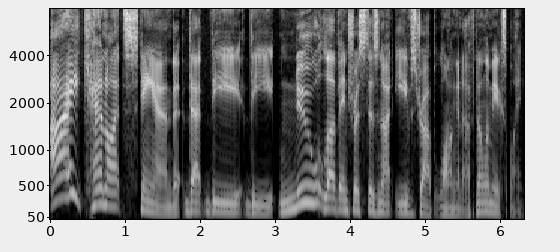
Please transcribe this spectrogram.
I cannot stand that the the new love interest does not eavesdrop long enough. Now let me explain.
